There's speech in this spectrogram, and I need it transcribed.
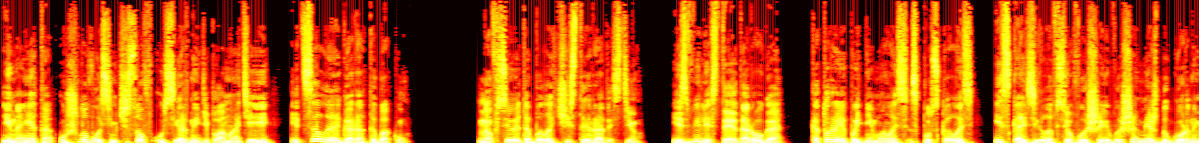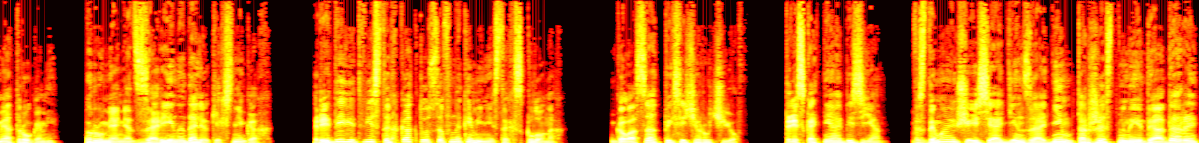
и на это ушло 8 часов усердной дипломатии и целая гора табаку. Но все это было чистой радостью. Извилистая дорога, которая поднималась, спускалась и скользила все выше и выше между горными отрогами. Румянец зари на далеких снегах. Ряды ветвистых кактусов на каменистых склонах. Голоса тысячи ручьев. Трескотня обезьян. Вздымающиеся один за одним торжественные деодары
